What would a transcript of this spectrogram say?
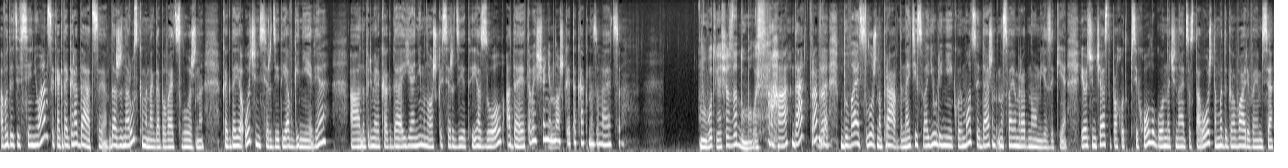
А вот эти все нюансы, когда градация, даже на русском иногда бывает сложно. Когда я очень сердит, я в гневе. А, например, когда я немножко сердит, я зол. А до этого еще немножко, это как называется? Ну вот я сейчас задумалась. Ага, да, правда? Да. Бывает сложно, правда, найти свою линейку эмоций даже на своем родном языке. И очень часто поход к психологу, он начинается с того, что мы договариваемся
